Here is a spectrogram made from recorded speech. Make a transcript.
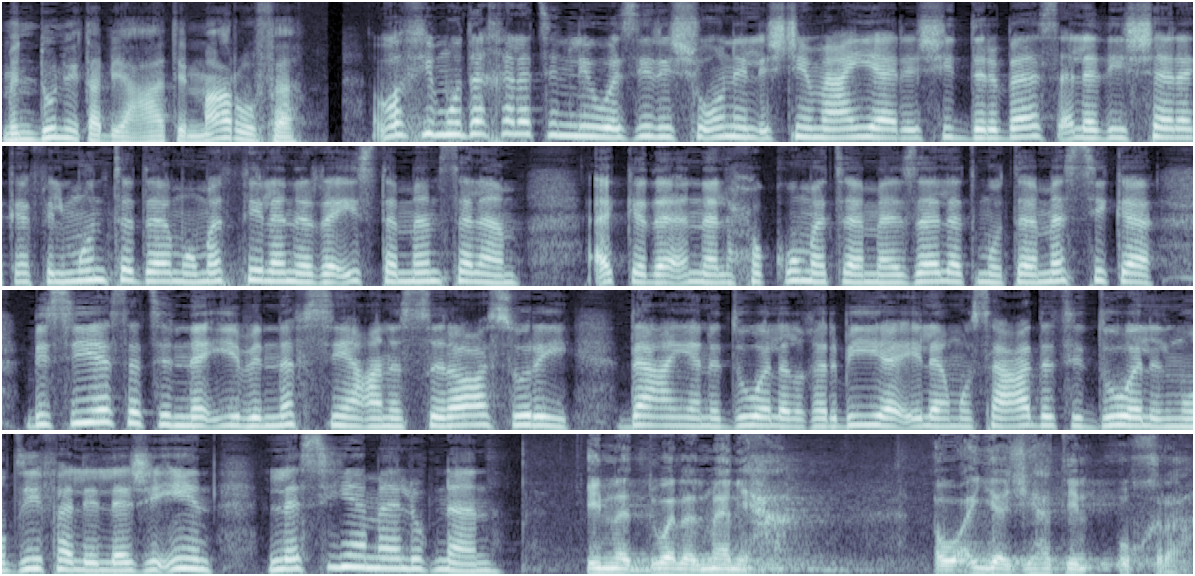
من دون تبعات معروفة. وفي مداخلة لوزير الشؤون الاجتماعية رشيد درباس الذي شارك في المنتدى ممثلا الرئيس تمام سلام أكد أن الحكومة ما زالت متمسكة بسياسة النائب النفسي عن الصراع السوري داعيا الدول الغربية إلى مساعدة الدول المضيفة للاجئين لا سيما لبنان. إن الدول المانحة أو أي جهة أخرى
